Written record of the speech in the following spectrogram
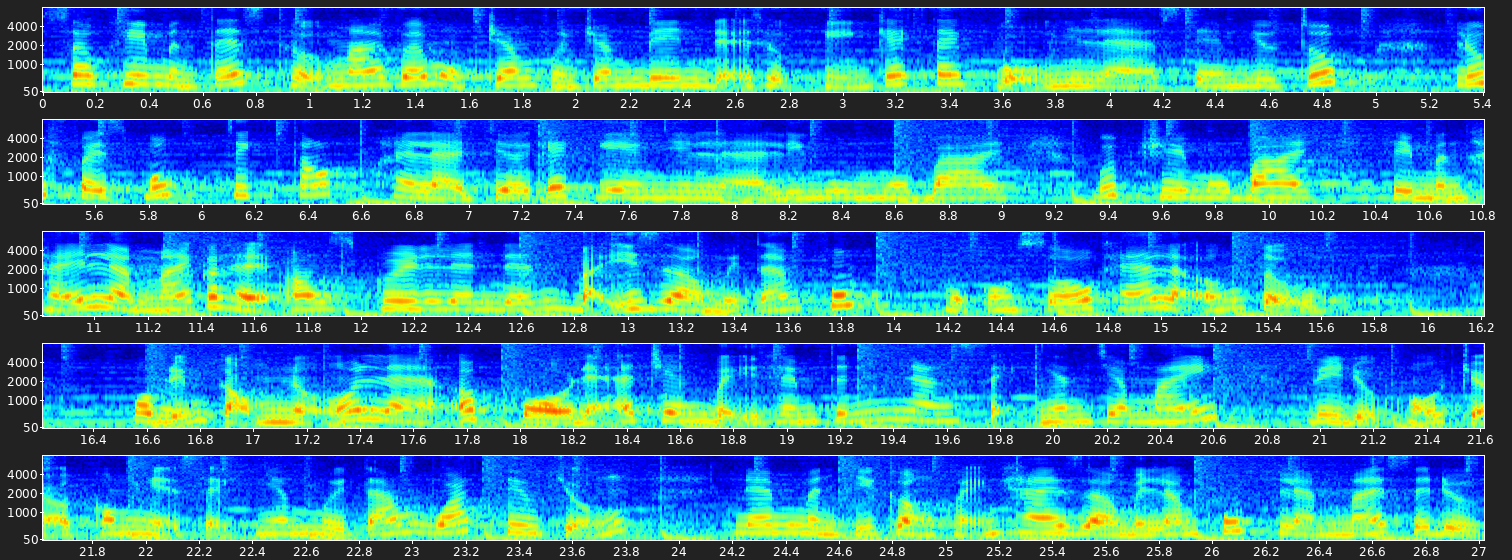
Sau khi mình test thử máy với 100% pin để thực hiện các tác vụ như là xem YouTube, lướt Facebook, TikTok hay là chơi các game như là Liên quân Mobile, PUBG Mobile thì mình thấy là máy có thể on screen lên đến 7 giờ 18 phút, một con số khá là ấn tượng. Một điểm cộng nữa là Oppo đã trang bị thêm tính năng sạc nhanh cho máy vì được hỗ trợ công nghệ sạc nhanh 18W tiêu chuẩn nên mình chỉ cần khoảng 2 giờ 15 phút là máy sẽ được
